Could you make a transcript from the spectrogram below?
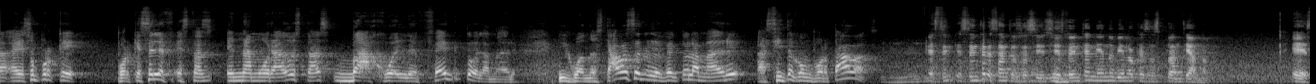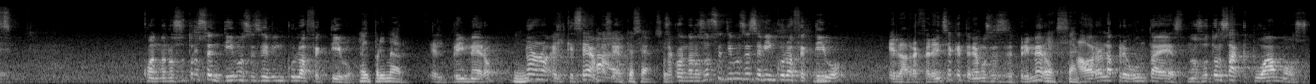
a, a eso porque, porque es el estás enamorado, estás bajo el efecto de la madre. Y cuando estabas en el efecto de la madre, así te comportabas. Está, está interesante, o sea, si, si estoy entendiendo bien lo que estás planteando, es cuando nosotros sentimos ese vínculo afectivo, El primero. el primero, no, no, no, el que sea, más Ah, bien. el que sea, sí. O sea, cuando nosotros sentimos ese vínculo afectivo, eh, la referencia que tenemos es ese primero. Exacto. Ahora la pregunta es, ¿nosotros actuamos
